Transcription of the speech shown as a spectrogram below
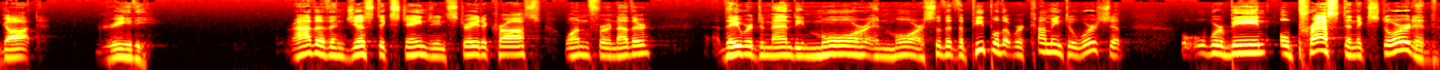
got greedy. Rather than just exchanging straight across one for another, they were demanding more and more so that the people that were coming to worship were being oppressed and extorted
